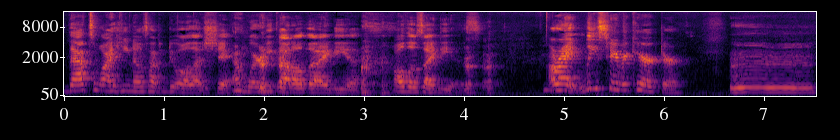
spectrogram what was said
that's why he knows how to do all that shit and where he got all the idea, all those ideas. All right, least favorite character. Mm,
